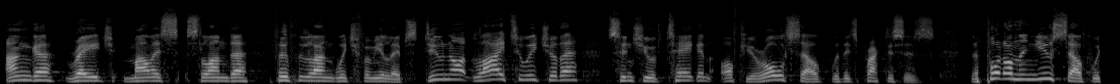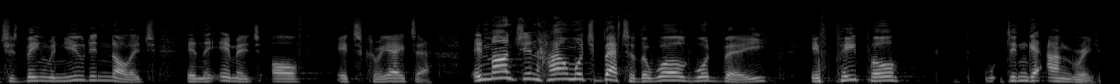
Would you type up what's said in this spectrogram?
anger, rage, malice, slander, filthy language from your lips. Do not lie to each other, since you have taken off your old self with its practices. And have put on the new self, which is being renewed in knowledge in the image of its creator. Imagine how much better the world would be if people didn't get angry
